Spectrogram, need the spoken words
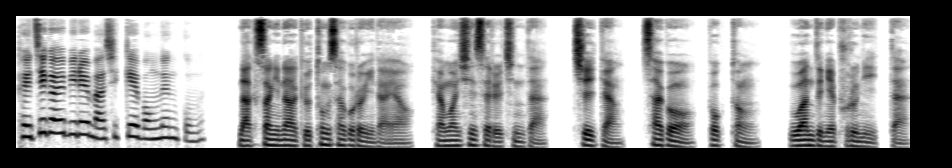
돼지갈비를 맛있게 먹는 꿈. 낙상이나 교통사고로 인하여 병원 신세를 진다. 질병, 사고, 복통, 우한 등의 불운이 있다.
